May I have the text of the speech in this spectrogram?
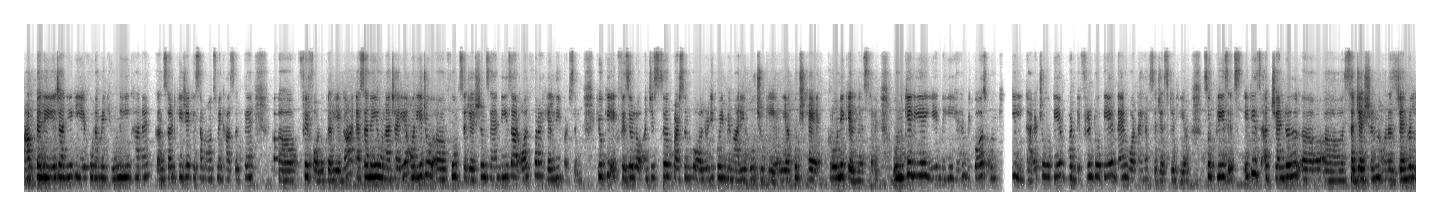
आप पहले ये जानिए कि ये फ़ूड हमें क्यों नहीं खाना है। कंसल्ट कीजिए किस अमाउंट्स में खा सकते हैं फिर फॉलो करिएगा। ऐसा नहीं होना चाहिए। और ये जो फ़ूड सजेशंस हैं these are all for a healthy person क्योंकि एक फिजियोलॉ जिस पर्सन को ऑलरेडी कोई बीमारी हो चुकी है या कुछ है क्रोनिक इलनेस है, उनके लिए ये नहीं है बिकॉज़ उनकी की डाइट जो होती है बहुत डिफरेंट होती है देन व्हाट आई हैव सजेस्टेड हियर सो प्लीज इट्स इट इज अ जनरल सजेशन और अ जनरल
